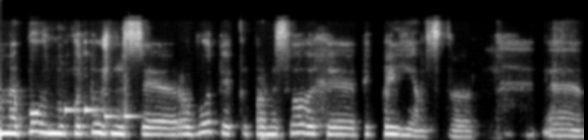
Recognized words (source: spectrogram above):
на повну потужність е, роботи промислових е, підприємств. Е,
